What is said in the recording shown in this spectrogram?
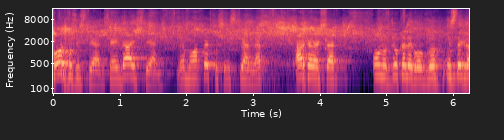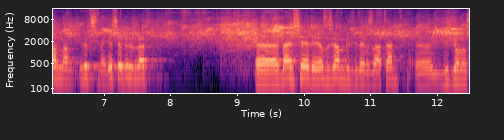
Korpus isteyen, sevda isteyen ve muhabbet kuşu isteyenler arkadaşlar Onur Cokalegoglu Instagram'dan iletişime geçebilirler. Ee, ben şeyde yazacağım bilgileri zaten. Ee, videonun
